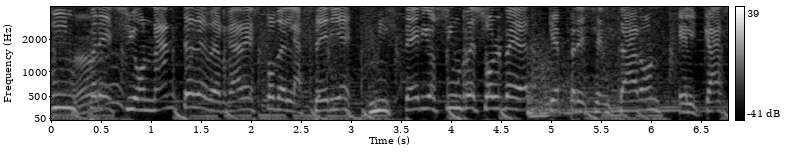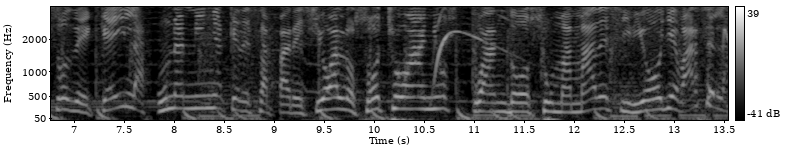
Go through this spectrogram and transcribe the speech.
Impresionante de verdad esto de la serie Misterios sin resolver, que presentaron el caso de Keila, una niña que desapareció a los 8 años cuando su mamá decidió llevársela.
